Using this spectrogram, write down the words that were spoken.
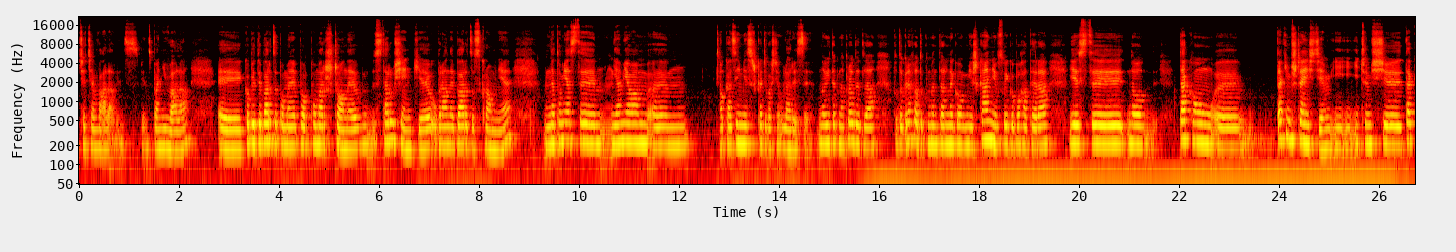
ciocia Wala, więc, więc pani Wala. Kobiety bardzo pomarszczone, starusieńkie, ubrane bardzo skromnie. Natomiast ja miałam okazję mieszkać właśnie u Larysy. No i tak naprawdę dla fotografa dokumentalnego mieszkanie u swojego bohatera jest y, no, taką, y, takim szczęściem i, i, i czymś y, tak,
